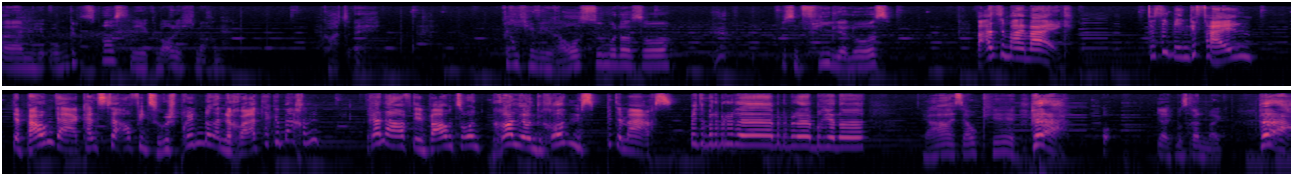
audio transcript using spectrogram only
Ähm, hier oben gibt es was? Nee, können wir auch nicht machen. Gott, ey. Kann ich irgendwie rauszoomen oder so? Bisschen viel hier los. Warte mal, Mike. Das hat mir einen Gefallen. Der Baum da, kannst du auf ihn zuspringen und eine Rollattacke machen? Renne auf den Baum zu und rolle und rums. Bitte mach's. Bitte, bitte, bitte, bitte, bitte, bitte. Ja, ist ja okay. Ha! Oh. Ja, ich muss rennen, Mike. Ha!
